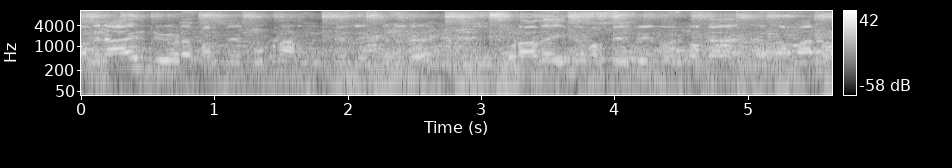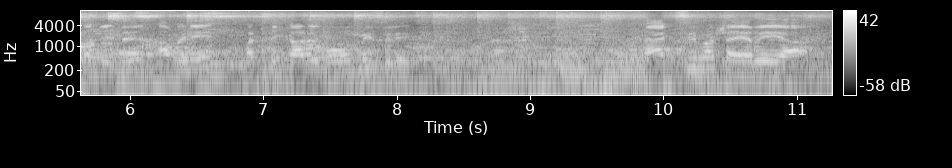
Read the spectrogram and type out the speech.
പതിനായിരം രൂപയുടെ പർച്ചേസ് കൂപ്പണാണ് നിങ്ങൾക്ക് ലഭിക്കുന്നത്. കൂടാതെ ഇന്ന് പർച്ചേസ് ചെയ്യുന്നവർക്കൊക്കെ സമ്മാനങ്ങളൊക്കെ ഉണ്ട്. അവന് പട്ടിക്കാട് ഹോമീസിൽ മാക്സിമം ഷെയർ ചെയ്യുക.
